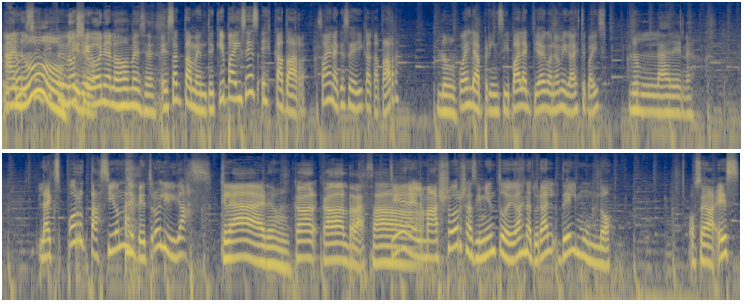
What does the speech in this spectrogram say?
El Ah, 11 de no. No llegó ni a los dos meses. Exactamente. ¿Qué país es? Es Qatar. ¿Saben a qué se dedica Qatar? No, ¿Cuál es la principal actividad económica de este país? no. La arena. La exportación de petróleo y gas. Claro. Can, can raza. Tienen el mayor yacimiento de gas natural del mundo. O sea, es,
